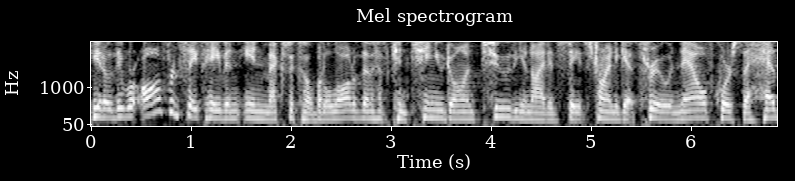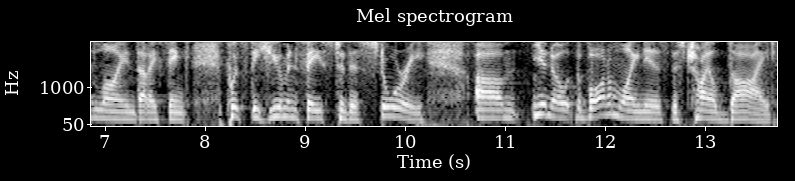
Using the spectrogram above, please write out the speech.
you know, they were offered safe haven in Mexico, but a lot of them have continued on to the United States trying to get through. And now, of course, the headline that I think puts the human face to this story, um, you know, the bottom line is this child died.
